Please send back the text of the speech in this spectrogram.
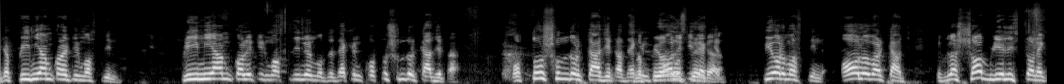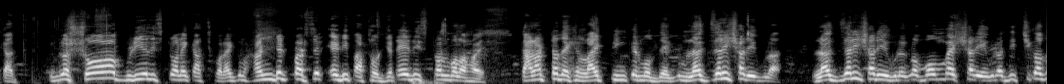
এটা প্রিমিয়াম কোয়ালিটির মসলিন। প্রিমিয়াম কোয়ালিটির মসলিনের মধ্যে দেখেন কত সুন্দর কাজ এটা। কত সুন্দর কাজ এটা দেখেন কোয়ালিটি দেখেন। পিওর মসলিন অল ওভার কাজ। এগুলো সব রিয়েল স্টোনে কাজ। এগুলো সব রিয়েল স্টোনে কাজ করা। একদম হান্ড্রেড পার্সেন্ট এডি পাথর যেটা এডি স্টোন বলা হয়। কালারটা দেখেন লাইট পিঙ্কের মধ্যে একদম লাক্সারি শাড়ি এগুলা। লাক্সারি শাড়ি এগুলো এগুলো বোম্বাই শাড়ি এগুলো দিচ্ছি কত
